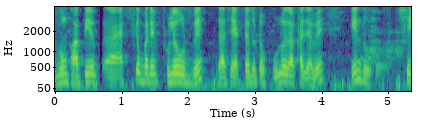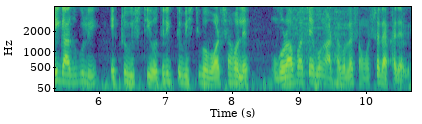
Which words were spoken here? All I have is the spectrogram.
এবং ফাঁপিয়ে একেবারে ফুলে উঠবে, গাছে একটা দুটো ফুলও দেখা যাবে। কিন্তু সেই গাছগুলি একটু বৃষ্টি, অতিরিক্ত বৃষ্টি বা বর্ষা হলে গোড়া পচে এবং আঠা গলার সমস্যা দেখা যাবে।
